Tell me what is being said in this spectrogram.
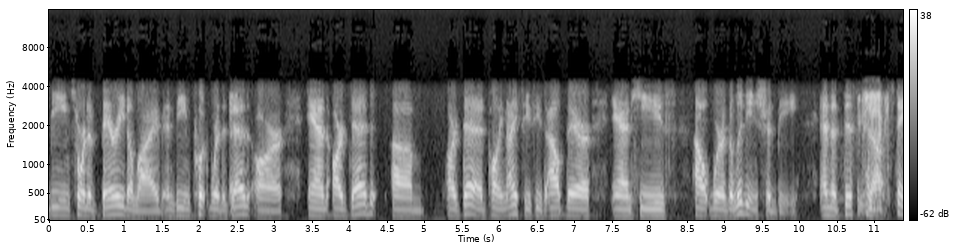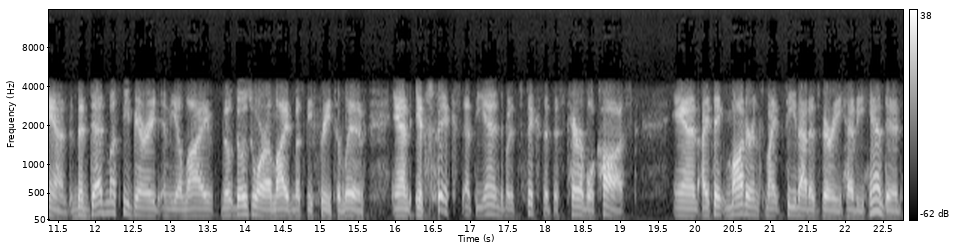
being sort of buried alive and being put where the dead are, and our dead um, are dead, Polynices, he's out there and he's out where the living should be, and that this exactly. cannot stand. The dead must be buried, and the alive, th- those who are alive, must be free to live. And it's fixed at the end, but it's fixed at this terrible cost. And I think moderns might see that as very heavy-handed,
